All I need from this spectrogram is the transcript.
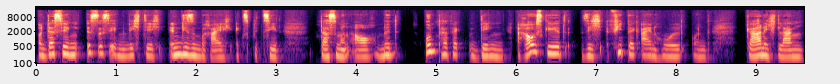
Und deswegen ist es eben wichtig, in diesem Bereich explizit, dass man auch mit unperfekten Dingen rausgeht, sich Feedback einholt und gar nicht lang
